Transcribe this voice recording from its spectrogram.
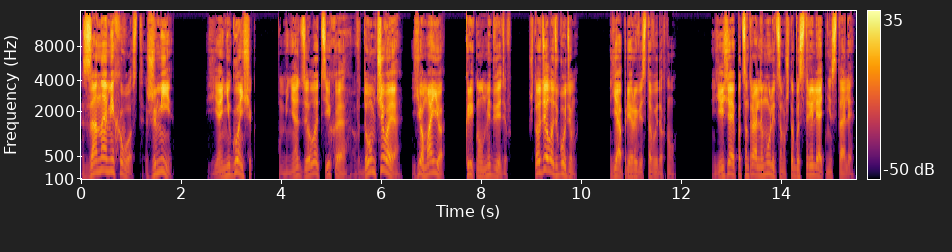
«За нами хвост! Жми!» «Я не гонщик. У меня дело тихое, вдумчивое. Ё-моё!» — крикнул Медведев. «Что делать будем?» Я прерывисто выдохнул. «Езжай по центральным улицам, чтобы стрелять не стали».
